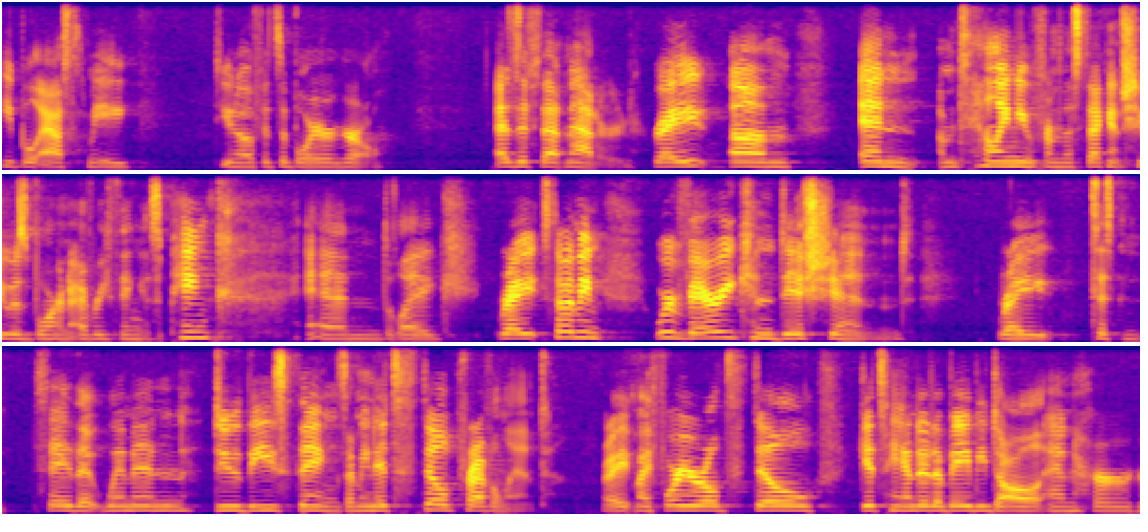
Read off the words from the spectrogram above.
people asked me, "Do you know if it's a boy or a girl?" As if that mattered, right? Um, and I'm telling you, from the second she was born, everything is pink, and like, right? So I mean, we're very conditioned, right, to say that women do these things. I mean, it's still prevalent right? My four-year-old still gets handed a baby doll, and her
